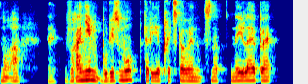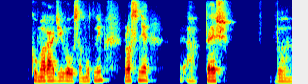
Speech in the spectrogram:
No a v raním buddhismu, který je představen snad nejlépe Kumarajivou samotným, vlastně a též v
